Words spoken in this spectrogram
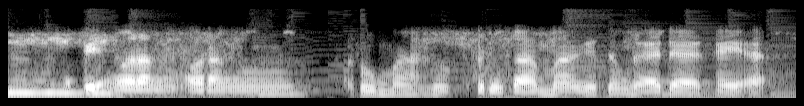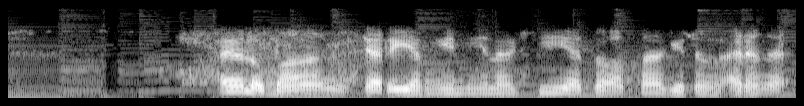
Hmm, tapi orang-orang rumah lu terutama gitu nggak ada kayak ayo lo bang cari yang ini lagi atau apa gitu. Ada nggak?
